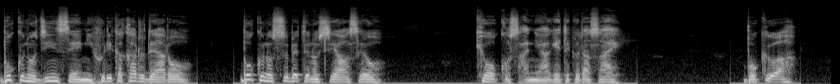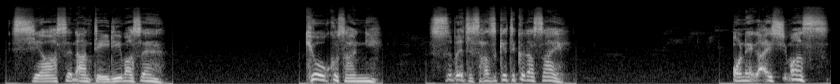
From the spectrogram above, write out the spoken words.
僕の人生に降りかかるであろう僕のすべての幸せを京子さんにあげてください。僕は幸せなんていりません。京子さんにすべて授けてください。お願いします。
